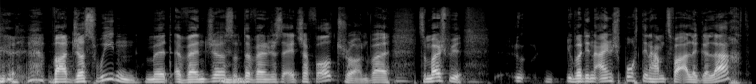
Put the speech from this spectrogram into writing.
war Joss Whedon mit Avengers mhm. und Avengers Age of Ultron, weil zum Beispiel über den Einspruch, den haben zwar alle gelacht,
